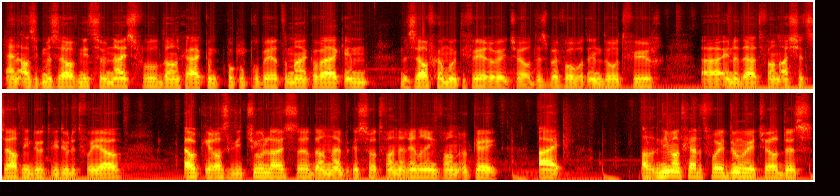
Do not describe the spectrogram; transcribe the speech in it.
en als ik mezelf niet zo nice voel, dan ga ik een pokkel proberen te maken waar ik in mezelf ga motiveren, weet je wel. Dus bijvoorbeeld in Doodvuur, uh, inderdaad van als je het zelf niet doet, wie doet het voor jou? Elke keer als ik die tune luister, dan heb ik een soort van herinnering van oké, okay, niemand gaat het voor je doen, weet je wel. Dus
